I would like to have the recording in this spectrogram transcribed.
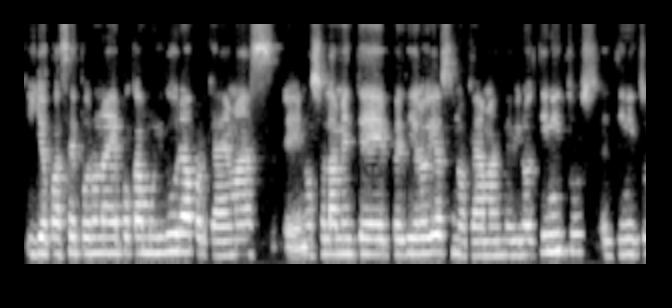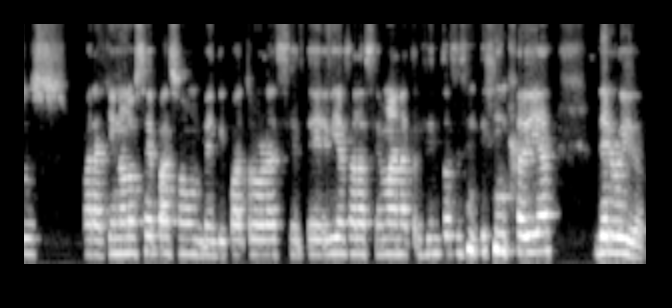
y yo pasé por una época muy dura porque además eh, no solamente perdí el oído, sino que además me vino el tinnitus. El tinnitus, para quien no lo sepa, son 24 horas, 7 días a la semana, 365 días de ruido.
